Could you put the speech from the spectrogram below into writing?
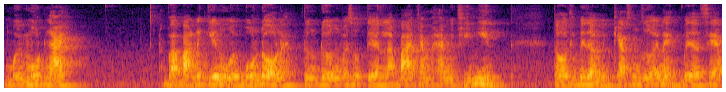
11 ngày và bạn ấy kiếm được 14 đô này tương đương với số tiền là 329.000 rồi thì bây giờ mình kéo xuống dưới này bây giờ xem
